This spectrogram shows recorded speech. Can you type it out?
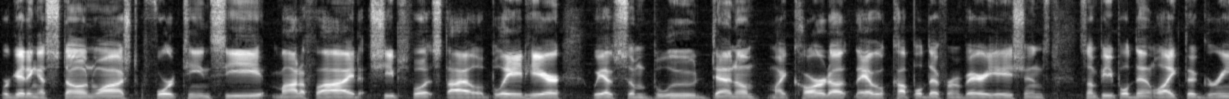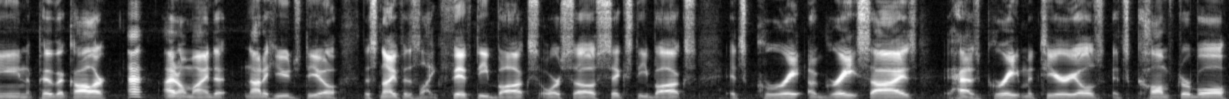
We're getting a stonewashed 14C modified sheep's foot style of blade here. We have some blue denim micarta. They have a couple different variations. Some people didn't like the green pivot collar. Eh, I don't mind it. Not a huge deal. This knife is like 50 bucks or so, 60 bucks. It's great, a great size. Has great materials. It's comfortable.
